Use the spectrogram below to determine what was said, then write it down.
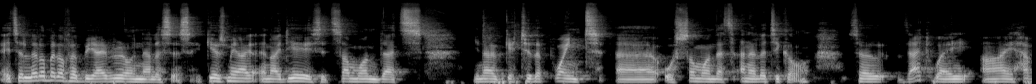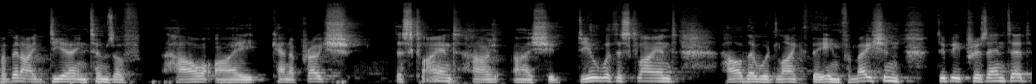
it's a little bit of a behavioral analysis. It gives me an idea: is it someone that's you know get to the point, uh, or someone that's analytical? So that way, I have a bit idea in terms of how I can approach this client, how I should deal with this client, how they would like the information to be presented.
